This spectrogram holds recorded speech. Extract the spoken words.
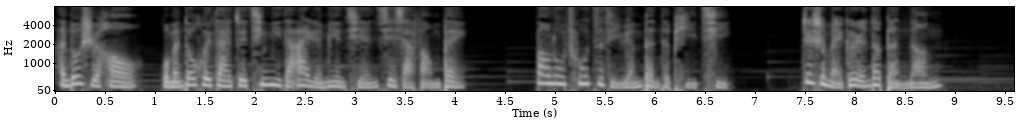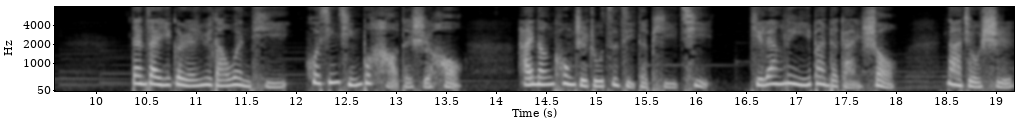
很多时候，我们都会在最亲密的爱人面前卸下防备，暴露出自己原本的脾气，这是每个人的本能。但在一个人遇到问题或心情不好的时候，还能控制住自己的脾气，体谅另一半的感受，那就是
